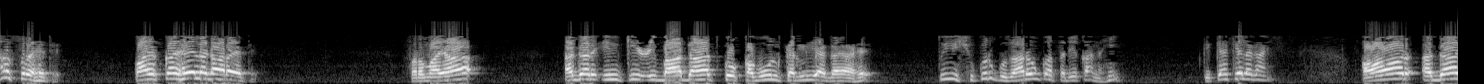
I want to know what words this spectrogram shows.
ہنس رہے تھے، پائے لگا رہے تھے۔ فرمایا، اگر ان کی عبادات کو قبول کر لیا گیا ہے، تو یہ شکر گزاروں کا طریقہ نہیں کہ کہہ کے لگائیں۔ اور اگر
